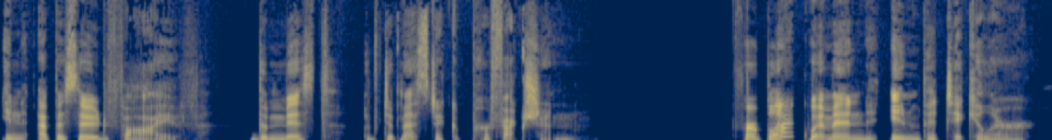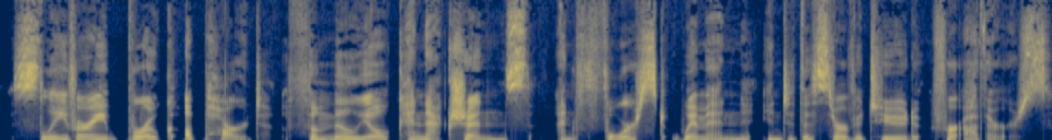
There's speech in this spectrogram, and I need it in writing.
in episode five The Myth of Domestic Perfection. For Black women in particular, slavery broke apart familial connections and forced women into the servitude for others.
